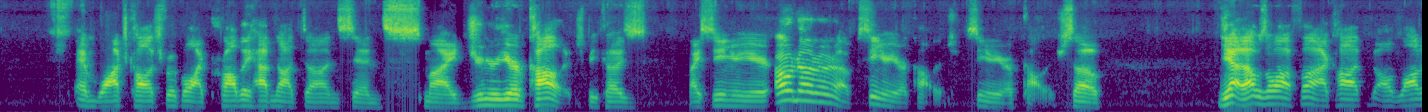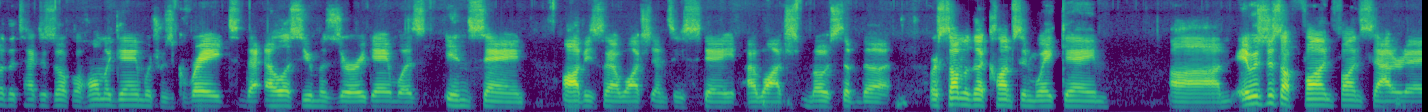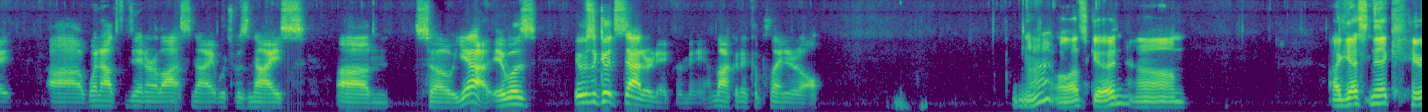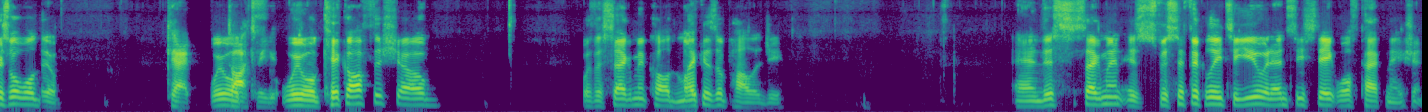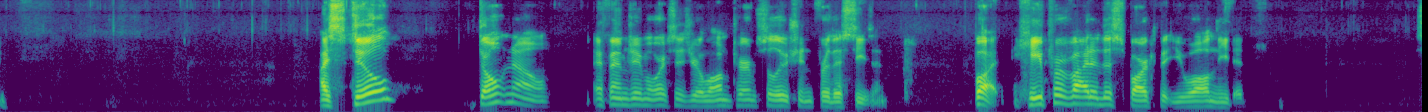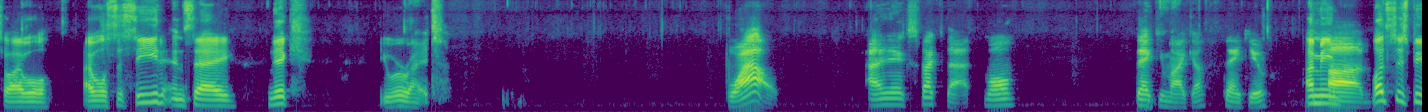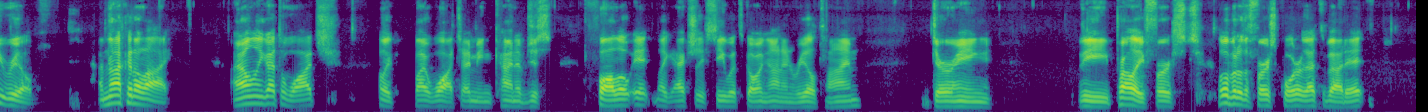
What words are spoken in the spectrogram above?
and watch college football. I probably have not done since my junior year of college because my senior year. Oh no no no senior year of college. Senior year of college. So yeah, that was a lot of fun. I caught a lot of the Texas Oklahoma game, which was great. The LSU Missouri game was insane. Obviously, I watched NC State. I watched most of the, or some of the Clemson Wake game. Um, it was just a fun, fun Saturday. Uh, went out to dinner last night, which was nice. Um, so yeah, it was it was a good Saturday for me. I'm not going to complain at all. All right, well that's good. Um, I guess Nick, here's what we'll do. Okay. We will talk to you. We will kick off the show with a segment called Micah's Apology. And this segment is specifically to you and NC State Wolfpack Nation. I still don't know if MJ Morris is your long term solution for this season, but he provided the spark that you all needed. So I will I will secede and say, Nick, you were right. Wow. I didn't expect that. Well, thank you, Micah. Thank you. I mean, uh, let's just be real. I'm not going to lie. I only got to watch, like, by watch, I mean, kind of just follow it, like, actually see what's going on in real time during the probably first, a little bit of the first quarter. That's about it.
